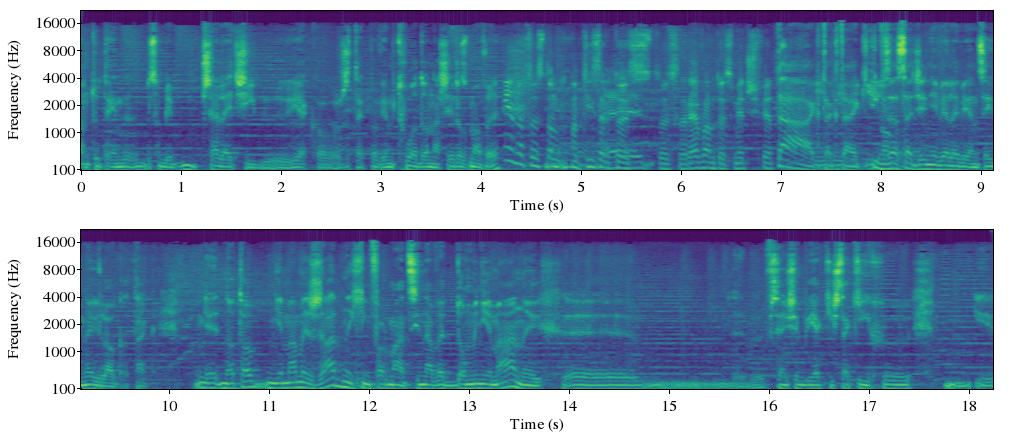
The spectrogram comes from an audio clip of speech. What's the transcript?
On tutaj sobie przeleci e, jako, że tak powiem, tło do naszej rozmowy. Nie, no to jest tam tylko teaser, to jest, to jest Revan, to jest Miecz Świetny. Tak, i- tak, tak. I w logo. zasadzie niewiele więcej. No i logo, tak. No to nie mamy żadnych informacji, nawet domniemanych, w sensie jakichś takich yy, yy,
